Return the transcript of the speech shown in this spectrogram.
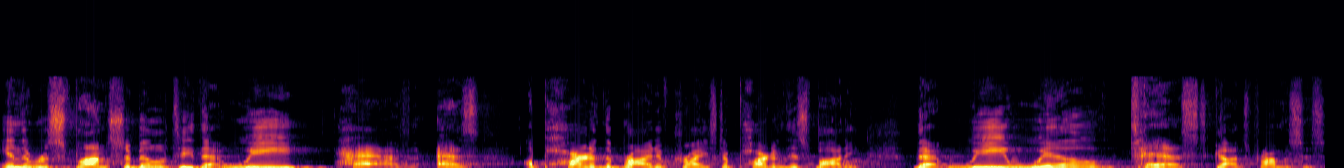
in the responsibility that we have as a part of the bride of Christ, a part of this body, that we will test God's promises.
